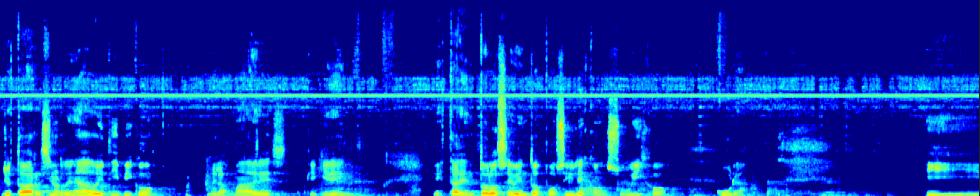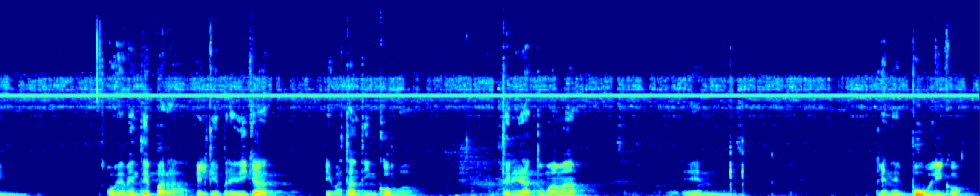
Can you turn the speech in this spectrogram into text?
Yo estaba recién ordenado y típico de las madres que quieren estar en todos los eventos posibles con su hijo cura. Y obviamente para el que predica es bastante incómodo tener a tu mamá en, en el público.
